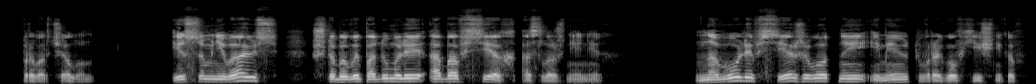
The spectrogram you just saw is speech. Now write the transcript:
— проворчал он. — И сомневаюсь, чтобы вы подумали обо всех осложнениях. На воле все животные имеют врагов-хищников,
